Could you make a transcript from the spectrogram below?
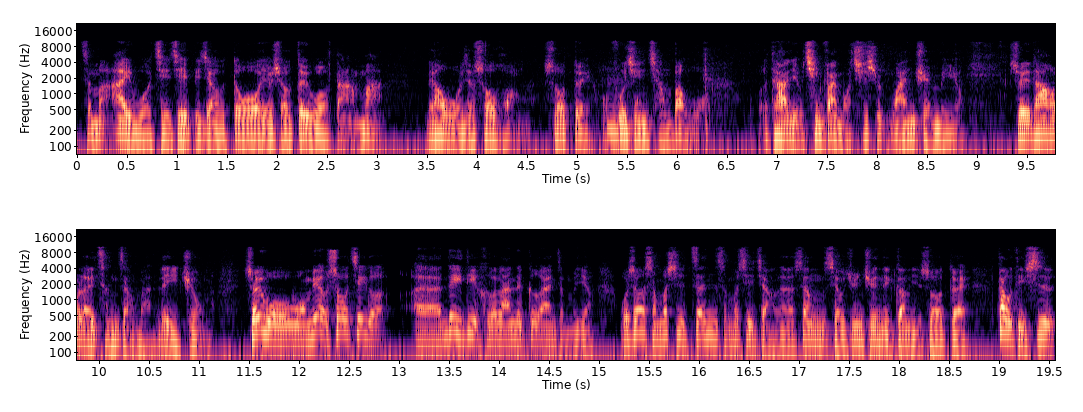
怎么爱我姐姐比较多，有时候对我打骂，然后我就说谎了，说对我父亲强暴我，他有侵犯我，其实完全没有，所以他后来成长嘛，内疚嘛，所以我我没有说这个。呃，内地荷兰的个案怎么样？我说什么是真，什么是假呢？像小君君，你刚你说对，到底是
